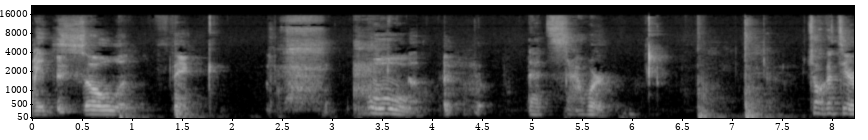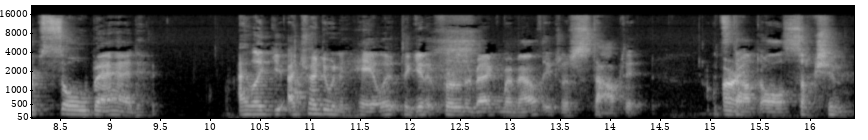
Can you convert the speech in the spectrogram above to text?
It's so thick. Ooh, that's sour. Chocolate syrup's so bad. I like. I tried to inhale it to get it further back in my mouth. It just stopped it. It All right. stopped all suction.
